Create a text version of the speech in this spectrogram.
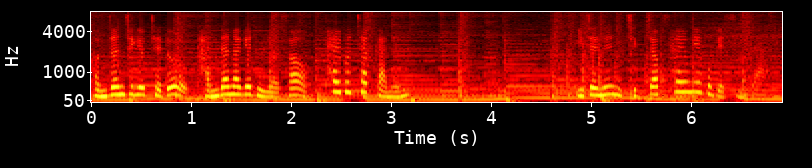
건전지 교체도 간단하게 돌려서 탈부착 가능. 이제는 직접 사용해 보겠습니다.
